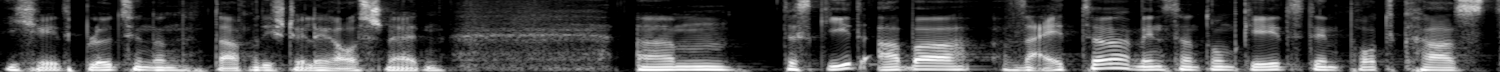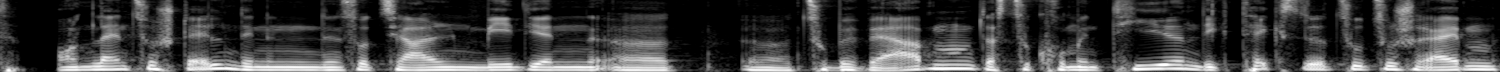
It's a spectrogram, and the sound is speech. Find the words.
ich rede Blödsinn, dann darf man die Stelle rausschneiden. Ähm, das geht aber weiter, wenn es dann darum geht, den Podcast online zu stellen, den in den sozialen Medien äh, äh, zu bewerben, das zu kommentieren, die Texte dazu zu schreiben.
